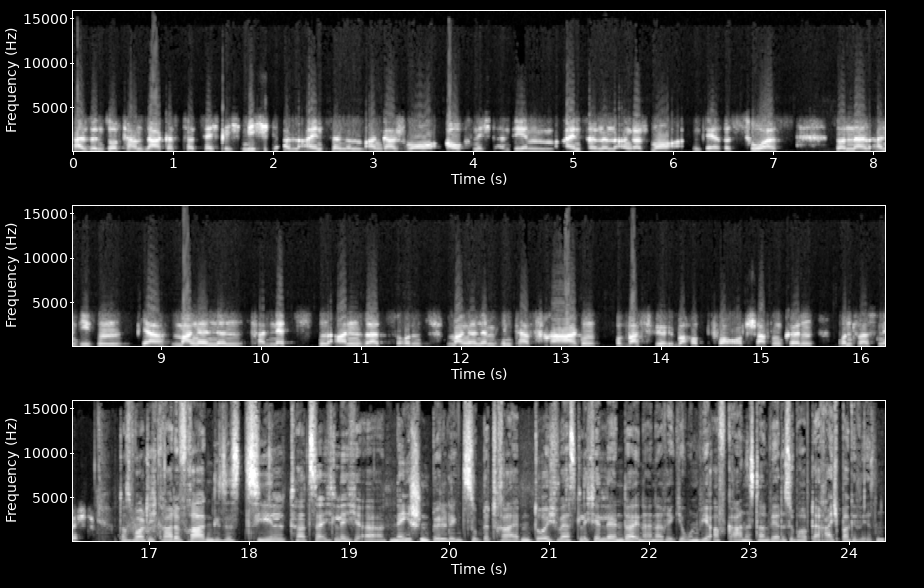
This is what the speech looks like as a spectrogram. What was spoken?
Also insofern lag es tatsächlich nicht an einzelnem Engagement, auch nicht an dem einzelnen Engagement der Ressorts, sondern an diesem ja, mangelnden vernetzten Ansatz und mangelndem Hinterfragen, was wir überhaupt vor Ort schaffen können und was nicht. Das wollte ich gerade fragen, dieses Ziel tatsächlich äh, Nation Building zu betreiben durch westliche Länder in einer Region wie Afghanistan, wäre das überhaupt erreichbar gewesen?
